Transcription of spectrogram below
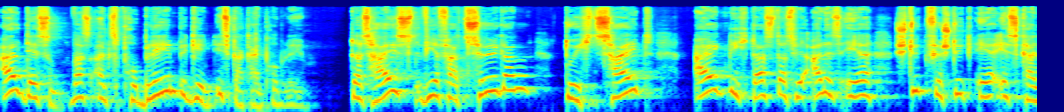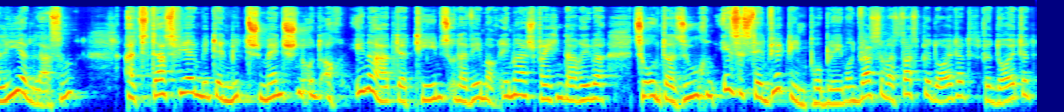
all dessen, was als Problem beginnt, ist gar kein Problem. Das heißt, wir verzögern durch Zeit eigentlich das, dass wir alles eher Stück für Stück eher eskalieren lassen, als dass wir mit den Mitmenschen und auch innerhalb der Teams oder wem auch immer sprechen darüber zu untersuchen, ist es denn wirklich ein Problem? Und weißt du, was das bedeutet? Das bedeutet,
